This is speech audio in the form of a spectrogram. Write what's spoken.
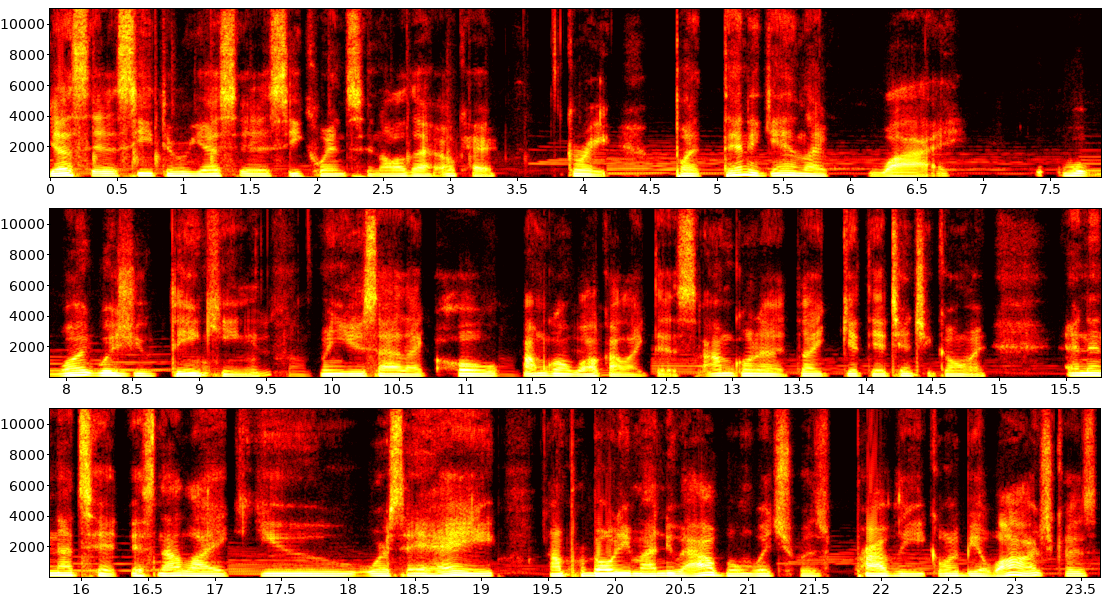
Yes, it is see through. Yes, it is sequence and all that. Okay, great. But then again, like, why? What, what was you thinking when you decided, like, oh, I'm going to walk out like this? I'm going to, like, get the attention going and then that's it. It's not like you were saying, "Hey, I'm promoting my new album," which was probably going to be a watch because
